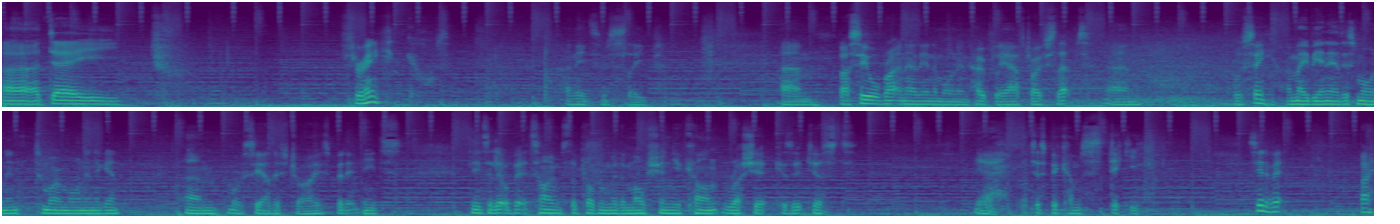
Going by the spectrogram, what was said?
Uh, day three. God, I need some sleep. Um, but I'll see you all bright and early in the morning, hopefully after I've slept. Um, we'll see. I may be in here this morning, tomorrow morning again. Um, we'll see how this dries, but it needs needs a little bit of time. It's the problem with emulsion. You can't rush it because it just, yeah, just becomes sticky. See you in a bit. Bye.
